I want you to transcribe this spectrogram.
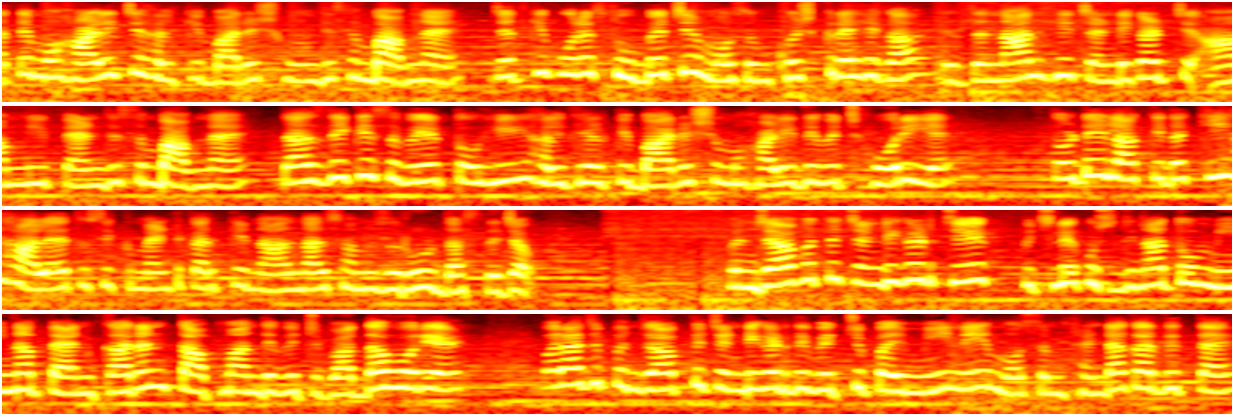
ਅਤੇ ਮੋਹਾਲੀ 'ਚ ਹਲਕੀ ਬਾਰਿਸ਼ ਹੋਣ ਦੀ ਸੰਭਾਵਨਾ ਹੈ, ਜਦਕਿ ਪੂਰੇ ਸੂਬੇ 'ਚ ਮੌਸਮ ਖੁਸ਼ਕ ਰਹੇਗਾ। ਇਸ ਦੇ ਨਾਲ ਹੀ ਚੰਡੀਗੜ੍ਹ 'ਚ ਆਮ ਮੀਂਹ ਪੈਣ ਦੀ ਸੰਭਾਵਨਾ ਹੈ। ਦੱਸਦੇ ਕਿ ਸਵੇਰ ਤੋਂ ਹੀ ਹਲਕੀ ਹਲਕੀ ਬਾਰਿਸ਼ ਮੋਹਾਲੀ ਦੇ ਵਿੱਚ ਹੋ ਰਹੀ ਹੈ। ਤੁਹਾਡੇ ਇਲਾਕੇ ਦਾ ਕੀ ਹਾਲ ਹੈ? ਤੁਸੀਂ ਕਮੈਂਟ ਕਰਕੇ ਨਾਲ-ਨਾਲ ਸਾਨੂੰ ਜ਼ਰੂਰ ਦੱਸਦੇ ਜਾਓ। ਪੰਜਾਬ ਅਤੇ ਚੰਡੀਗੜ੍ਹ 'ਚ ਪਿਛਲੇ ਕੁਝ ਦਿਨਾਂ ਤੋਂ ਮੀਂਹ ਨਾ ਪੈਣ ਕਾਰਨ ਤਾਪਮਾਨ ਦੇ ਵਿੱਚ ਵਾਧਾ ਹੋ ਰਿਹਾ ਹੈ, ਪਰ ਅੱਜ ਪੰਜਾਬ ਤੇ ਚੰਡੀਗੜ੍ਹ ਦੇ ਵਿੱਚ ਪਈ ਮੀਂਹ ਨੇ ਮੌਸਮ ਠੰਡਾ ਕਰ ਦਿੱਤਾ ਹੈ।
